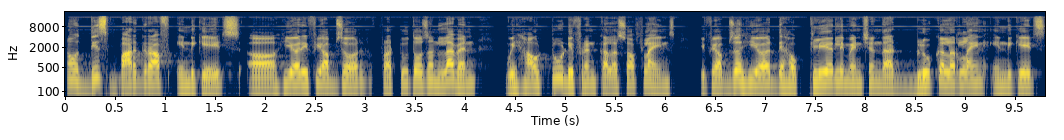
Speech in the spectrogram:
Now this bar graph indicates uh, here if you observe for 2011 we have two different colors of lines. If you observe here they have clearly mentioned that blue color line indicates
